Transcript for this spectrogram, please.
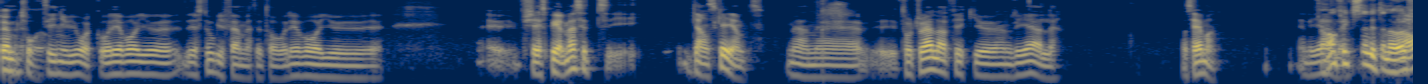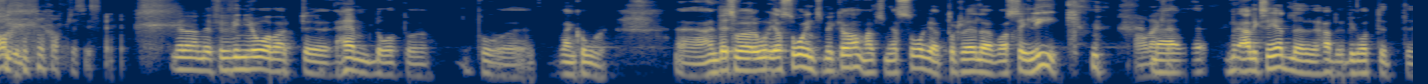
5-2 ja. Till New York. Och det var ju... Det stod ju 5-1 ett tag och det var ju... Eh, för sig spelmässigt ganska jämnt. Men eh, Tortorella fick ju en rejäl... Vad säger man? En rejäl... Han fick sig en liten örfil. Ja, ja, precis. Medan för Vigneault vart eh, hem då på, på eh, Vancouver. Uh, det så, jag såg inte så mycket av matchen, men jag såg att Tortorella var sig lik. Ja, när, när Alex Edler hade begått ett uh,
